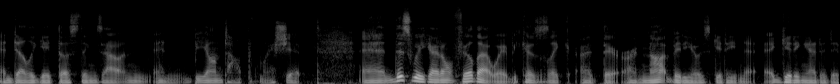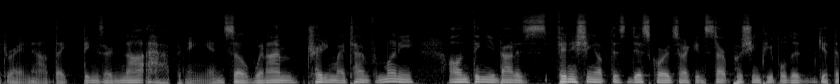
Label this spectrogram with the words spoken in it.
and delegate those things out and, and be on top of my shit. And this week I don't feel that way because like I, there are not videos getting getting edited right now. Like things are not happening. And so when I'm trading my time for money, all I'm thinking about is finishing up this Discord so I can start pushing people to get the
